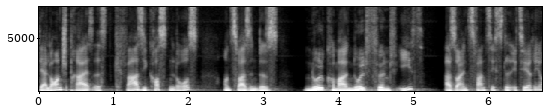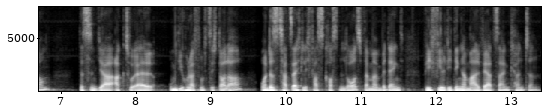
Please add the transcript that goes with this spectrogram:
Der Launchpreis ist quasi kostenlos und zwar sind es 0,05 ETH, also ein Zwanzigstel Ethereum. Das sind ja aktuell um die 150 Dollar und das ist tatsächlich fast kostenlos, wenn man bedenkt, wie viel die Dinger mal wert sein könnten.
